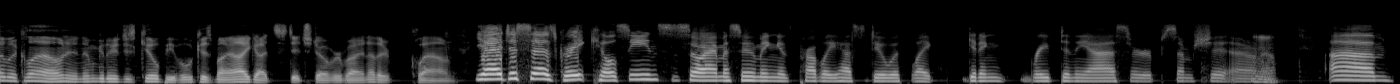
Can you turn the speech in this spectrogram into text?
I'm a clown and I'm gonna just kill people because my eye got stitched over by another clown. Yeah, it just says great kill scenes, so I'm assuming it probably has to do with like getting raped in the ass or some shit. I don't Hmm. know. Um,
